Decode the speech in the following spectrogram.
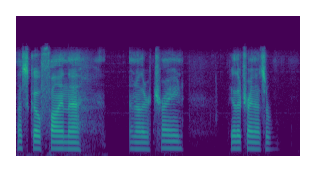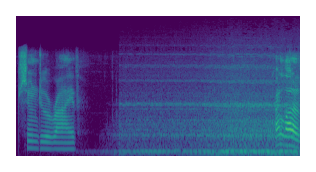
Let's go find the another train. The other train that's soon to arrive. Quite a lot of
